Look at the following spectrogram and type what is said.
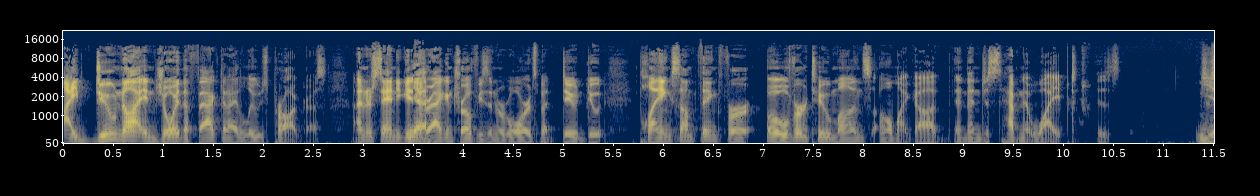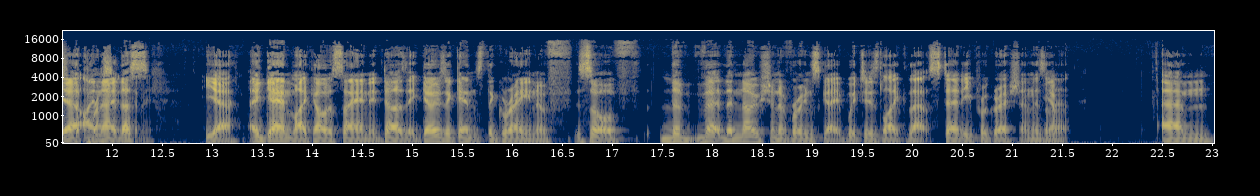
I do not enjoy the fact that I lose progress. I understand you get Yeah. dragon trophies and rewards, but dude, do playing something for over two months, oh my god, and then just having it wiped is yeah, I know that's yeah. Again, like I was saying, it does. It goes against the grain of sort of the the, the notion of RuneScape, which is like that steady progression, isn't Yep. it? Um,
